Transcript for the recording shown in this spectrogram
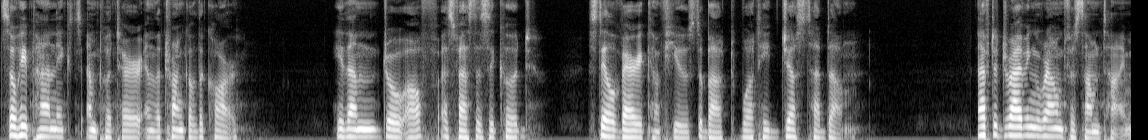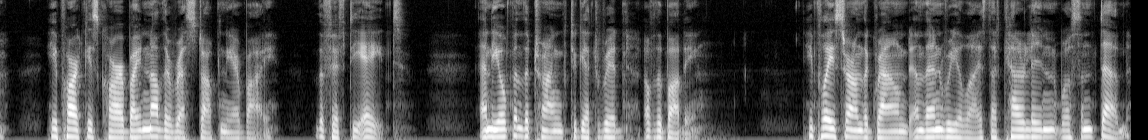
So he panicked and put her in the trunk of the car. He then drove off as fast as he could, still very confused about what he just had done. After driving around for some time, he parked his car by another rest stop nearby, the 58, and he opened the trunk to get rid of the body. He placed her on the ground and then realized that Carolin wasn't dead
